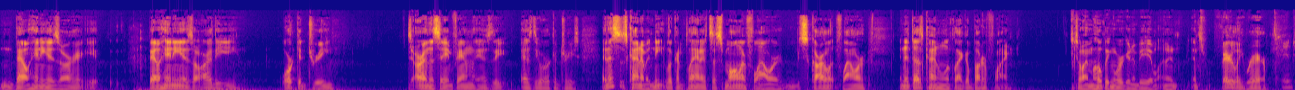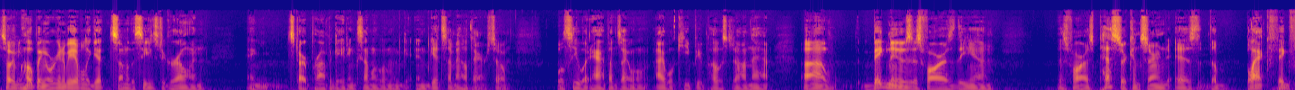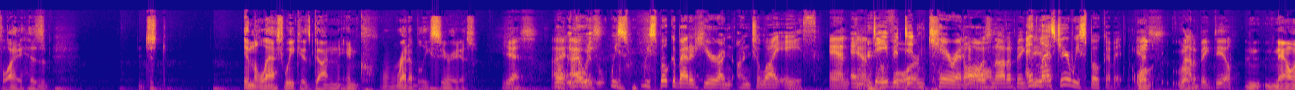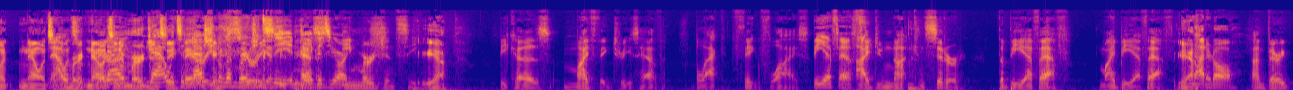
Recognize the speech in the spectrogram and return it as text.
are Bauhinias are the orchid tree are in the same family as the as the orchid trees. And this is kind of a neat looking plant. It's a smaller flower, scarlet flower, and it does kind of look like a butterfly. So I'm hoping we're going to be able, and it's fairly rare. So I'm hoping we're going to be able to get some of the seeds to grow and and start propagating some of them and, and get some out there. So we'll see what happens. I will I will keep you posted on that. Uh, big news as far as the um, as far as pests are concerned is the black fig fly has just in the last week has gotten incredibly serious. Yes. Well, I, we, I know, was, we, we we spoke about it here on, on July eighth, And- and David before. didn't care at And it all. was not a big deal. And last year we spoke of it. yes, well- not a big deal. Now it now it's Now an it's emer- a now it's an emergency. Now it's a Very national emergency in David's yard. Emergency. yeah. because my fig trees have black fig flies. BFF. And I do not consider the BFF my BFF. Yeah. Not at all. I'm very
